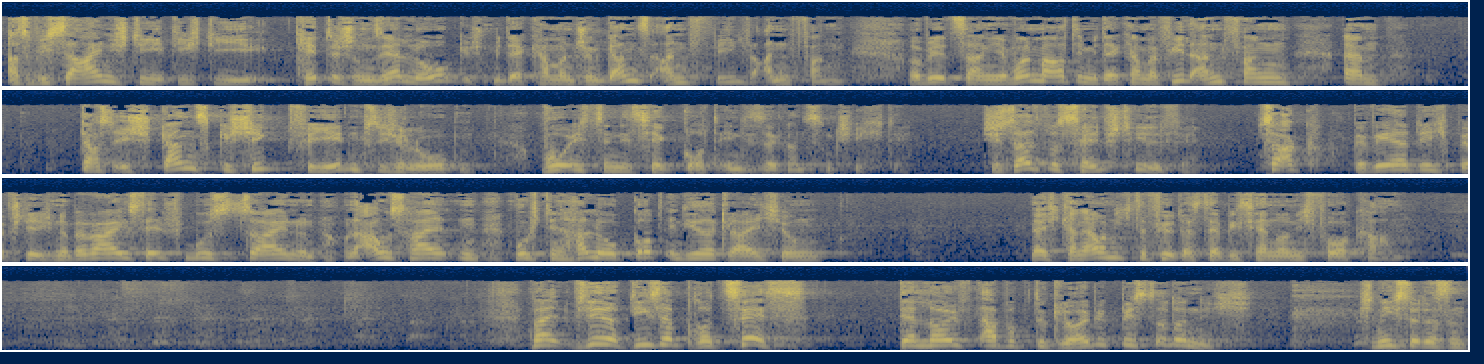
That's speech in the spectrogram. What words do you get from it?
Also bis dahin ist die, die, die Kette schon sehr logisch, mit der kann man schon ganz an viel anfangen. Und wir jetzt sagen, jawohl Martin, mit der kann man viel anfangen, ähm, das ist ganz geschickt für jeden Psychologen. Wo ist denn jetzt hier Gott in dieser ganzen Geschichte? Das ist alles bloß Selbsthilfe. Zack, bewähr dich, unter Beweis, Selbstbewusstsein und, und aushalten. Wo ist denn Hallo Gott in dieser Gleichung? Ja, ich kann auch nicht dafür, dass der bisher noch nicht vorkam. Weil dieser Prozess, der läuft ab, ob du gläubig bist oder nicht. Es ist nicht so, dass ein,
